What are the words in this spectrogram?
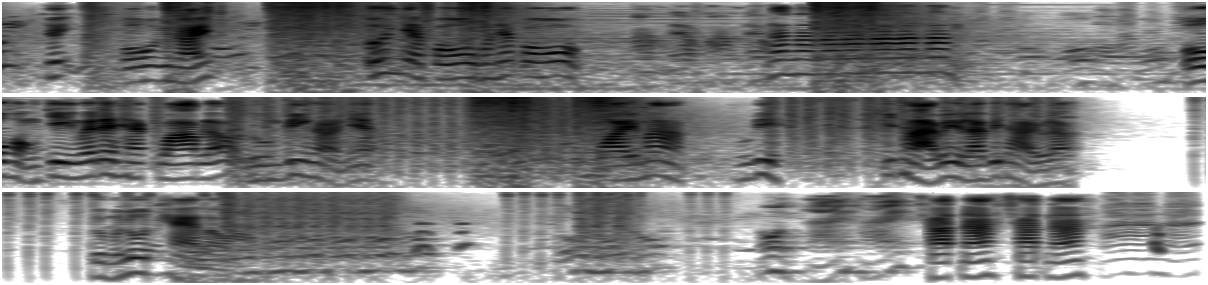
อุ้ยเฮ้ยโปรอยู่ไหนเอ้ยเนี่ยโปรคนเนี้ยโปรอ้ามแล้วอ้ามแล้วนั่นนั่นนั่นนั่นนั่นนั่นโอ้โหโปรของจริงไม่ได้แฮกวาร์ปแล้วดูมันวิ่งขนาดเนี้ยไวมากดูดิพี่ถ่ายไปอยู่แล้วพี่ถ่ายไปแล้ว ดูมันรูดแคนเรา โน้นโน้นโน้นโน้นหายหายชัดนะ ชัดนะ หายหาย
